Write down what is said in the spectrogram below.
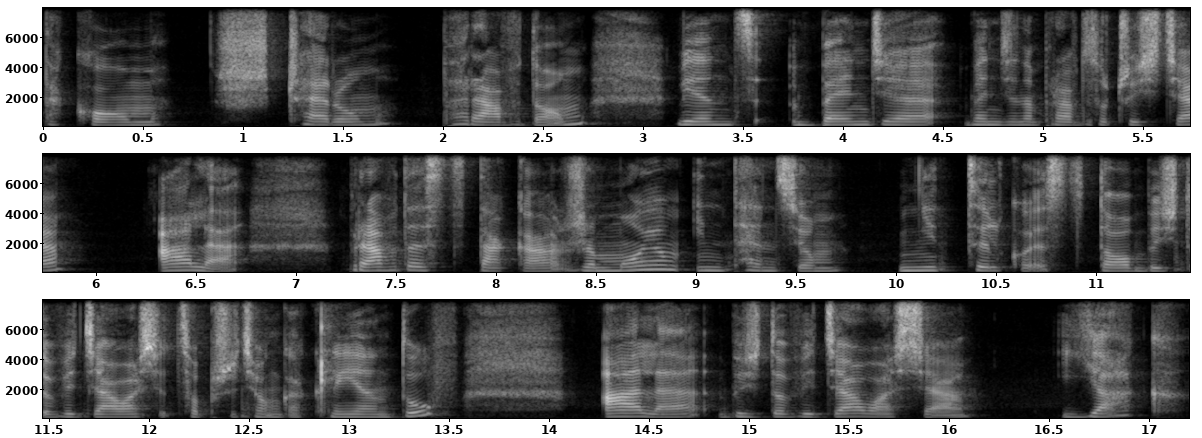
taką szczerą prawdą, więc będzie, będzie naprawdę oczyście. Ale prawda jest taka, że moją intencją nie tylko jest to, byś dowiedziała się, co przyciąga klientów, ale byś dowiedziała się, jak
